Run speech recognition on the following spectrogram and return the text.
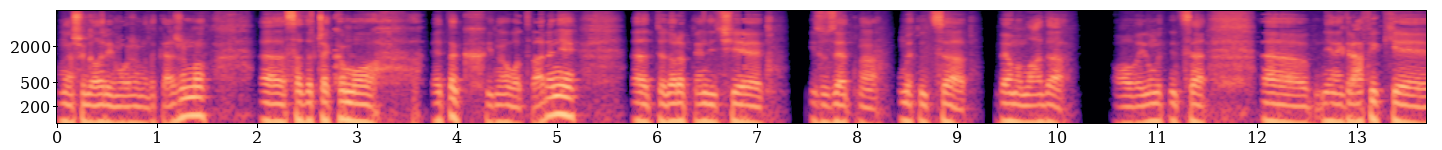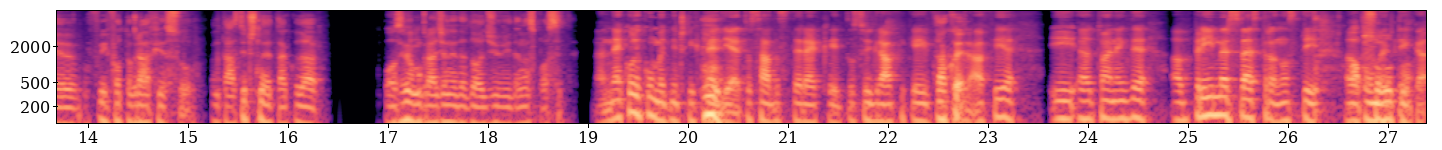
u našoj galeriji možemo da kažemo. E, sada čekamo petak i novo otvaranje. Teodora Pendić je izuzetna umetnica, veoma mlada ovaj, umetnica. Njene grafike i fotografije su fantastične, tako da pozivamo građane da dođu i da nas posete nekoliko umetničkih medija, eto sada ste rekli, to su i grafike i fotografije. I e, to je negde a, primer svestranosti apsolutno, umetnika.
